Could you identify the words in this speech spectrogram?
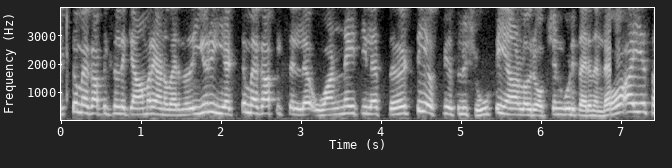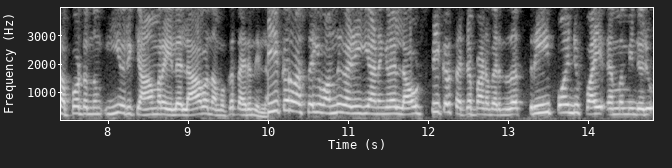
എട്ട് മെഗാ പിക്സലിന്റെ ക്യാമറയാണ് വരുന്നത്. ഈ ഒരു എട്ട് മെഗാ പിക്സലിൽ വൺ എയ്റ്റിയിലെ തേർട്ടി എഫ് പി എസിൽ ഷൂട്ട് ചെയ്യാനുള്ള ഒരു ഓപ്ഷൻ കൂടി തരുന്നുണ്ട്. ഒ ഐ എസ് സപ്പോർട്ട് ഒന്നും ഈ ഒരു ക്യാമറയിലെ ലാഭ നമുക്ക് തരുന്നില്ല. സ്പീക്കർ വശത്തേക്ക് വന്നു കഴിയുകയാണെങ്കിൽ ലൗഡ് സ്പീക്കർ സെറ്റപ്പ് ആണ് വരുന്നത്. ത്രീ പോയിന്റ് ഫൈവ് എം എമ്മിന്റെ ഒരു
